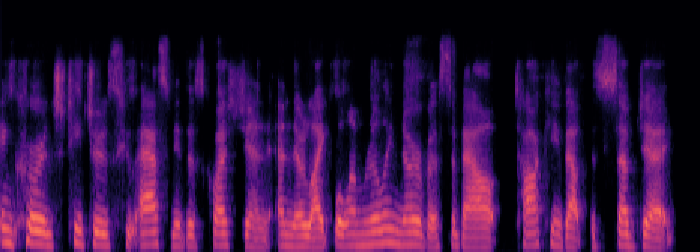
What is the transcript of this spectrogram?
encourage teachers who ask me this question and they're like, Well, I'm really nervous about talking about this subject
